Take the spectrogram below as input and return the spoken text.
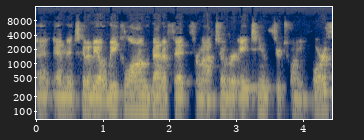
and, and it's going to be a week long benefit from October 18th through 24th.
